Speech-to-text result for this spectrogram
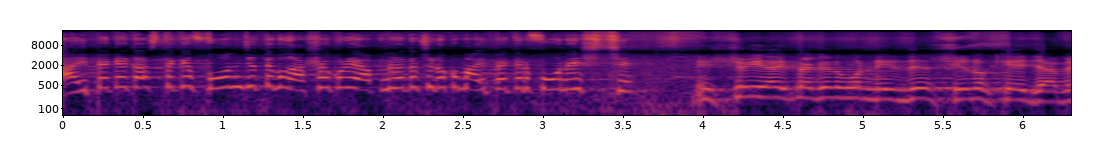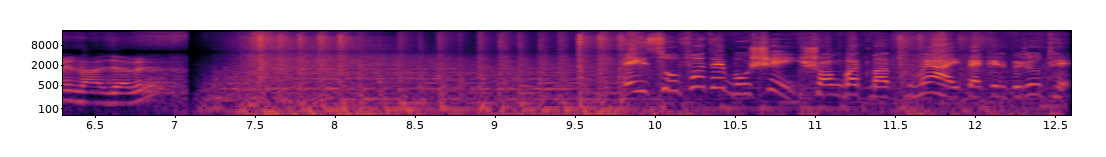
আইপ্যাকের কাছ থেকে ফোন যেত এবং আশা করি আপনার কাছে এরকম আইপ্যাকের ফোন এসছে। নিশ্চয়ই আইপ্যাকের উপর নির্দেশ ছিল কে যাবে না যাবে। এই সোফাতে বসেই সংবাদ মাধ্যমে আইপ্যাকের বিরুদ্ধে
